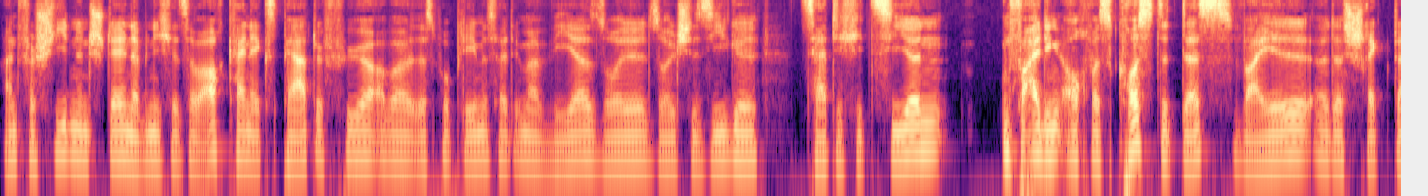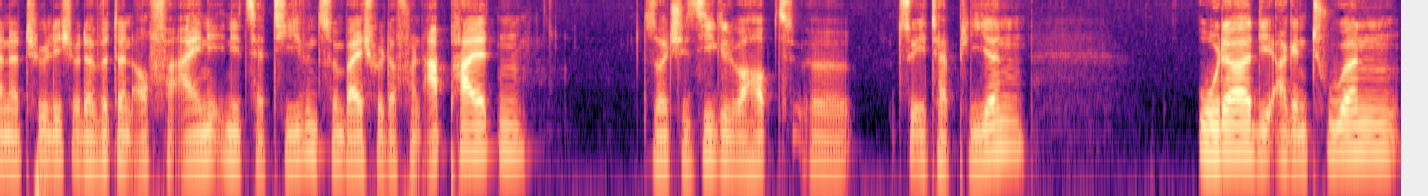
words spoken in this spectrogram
an verschiedenen Stellen. Da bin ich jetzt aber auch kein Experte für, aber das Problem ist halt immer, wer soll solche Siegel zertifizieren? Und vor allen Dingen auch, was kostet das? Weil äh, das schreckt dann natürlich oder wird dann auch Vereine, Initiativen zum Beispiel davon abhalten, solche Siegel überhaupt äh, zu etablieren oder die Agenturen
